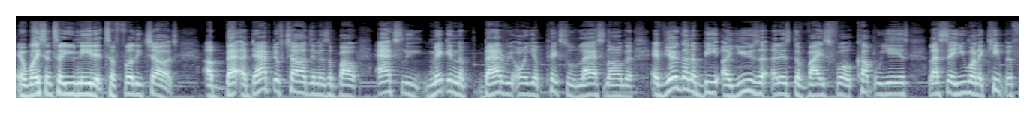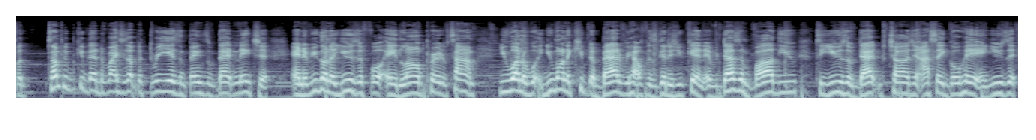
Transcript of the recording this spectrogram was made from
and waits until you need it to fully charge adaptive charging is about actually making the battery on your pixel last longer. If you're going to be a user of this device for a couple years let's say you want to keep it for some people keep their devices up to three years and things of that nature. And if you're going to use it for a long period of time you want to you want to keep the battery health as good as you can. If it doesn't bother you to use of that charging, I say go ahead and use it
